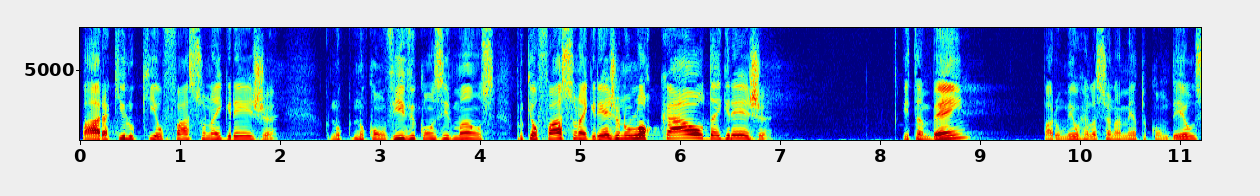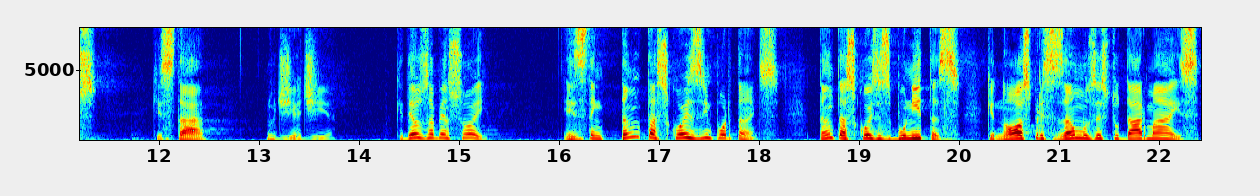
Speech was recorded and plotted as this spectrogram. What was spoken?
para aquilo que eu faço na igreja, no, no convívio com os irmãos, porque eu faço na igreja, no local da igreja. E também para o meu relacionamento com Deus, que está no dia a dia. Que Deus os abençoe. Existem tantas coisas importantes, tantas coisas bonitas, que nós precisamos estudar mais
